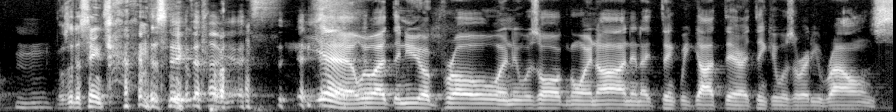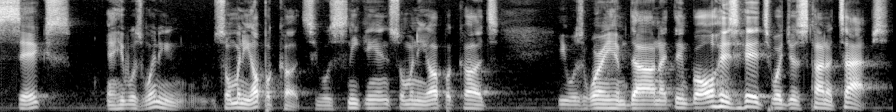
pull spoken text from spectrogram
Was it the same time as the yes. Yeah, we were at the New York Pro and it was all going on. And I think we got there, I think it was already round six, and he was winning so many uppercuts. He was sneaking in so many uppercuts. He was wearing him down. I think, but all his hits were just kind of taps.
